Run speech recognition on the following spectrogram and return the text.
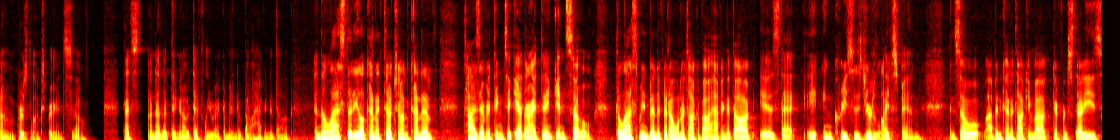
um, personal experience so that's another thing i would definitely recommend about having a dog and the last study i'll kind of touch on kind of ties everything together i think and so the last main benefit i want to talk about having a dog is that it increases your lifespan and so i've been kind of talking about different studies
